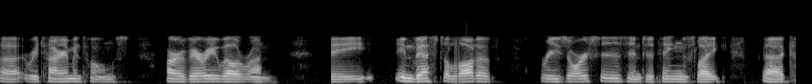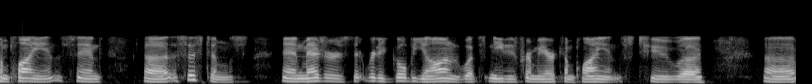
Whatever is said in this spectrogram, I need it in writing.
uh, retirement homes are very well run. They invest a lot of resources into things like uh, compliance and uh, systems and measures that really go beyond what's needed for mere compliance to uh, uh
